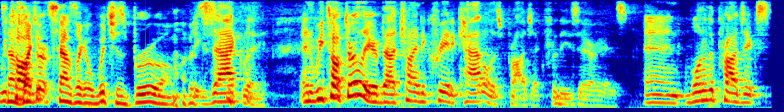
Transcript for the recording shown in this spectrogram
we sounds talked. Like, er- sounds like a witch's brew almost. Exactly. and we talked earlier about trying to create a catalyst project for these areas. And one of the projects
